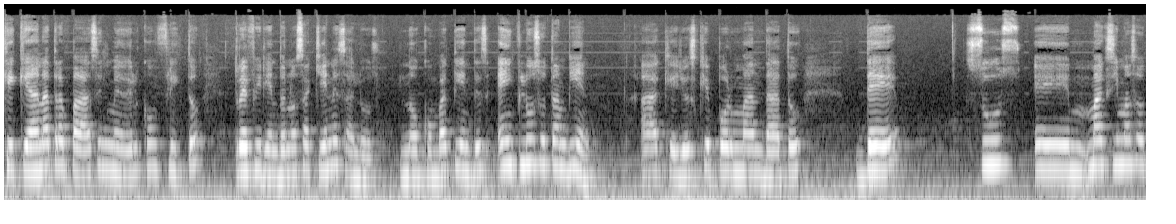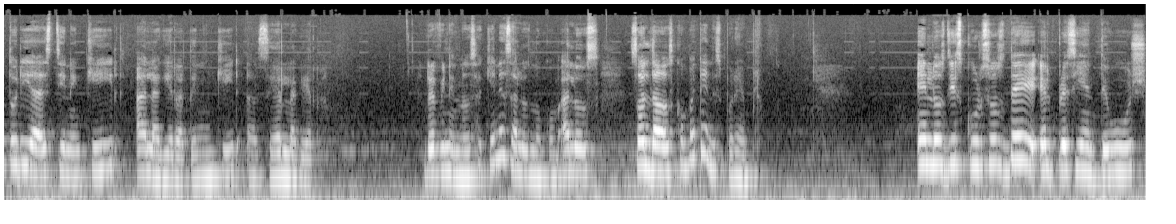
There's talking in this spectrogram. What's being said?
que quedan atrapadas en medio del conflicto refiriéndonos a quienes, a los no combatientes e incluso también a aquellos que por mandato de sus eh, máximas autoridades tienen que ir a la guerra, tienen que ir a hacer la guerra. Refiriéndonos a quienes, a los, a los soldados combatientes, por ejemplo. En los discursos del presidente Bush,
